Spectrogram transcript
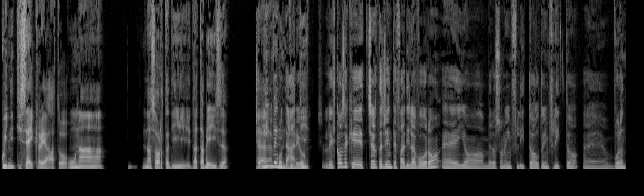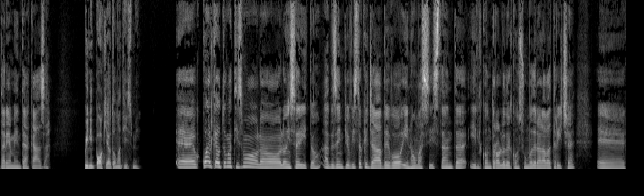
quindi ti sei creato una, una sorta di database. Cioè, eh, l'inventario. Tutti... Le cose che certa gente fa di lavoro, eh, io me lo sono inflitto, autoinflitto eh, volontariamente a casa. Quindi pochi automatismi. Eh, qualche automatismo l'ho, l'ho, inserito. Ad esempio, visto che già avevo in Home Assistant il controllo del consumo della lavatrice, eh,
